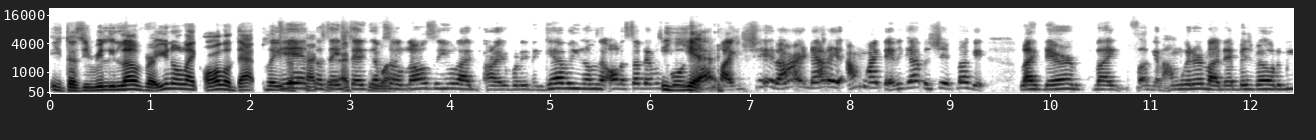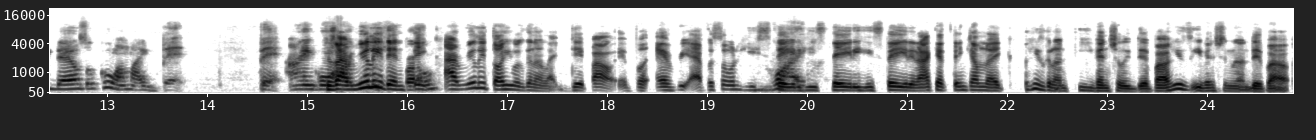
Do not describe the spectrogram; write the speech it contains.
He, Does he really love her? You know, like all of that plays. Yeah, because they stayed together so long. So you like, are they really together? You know, what I'm saying all the stuff that was going yeah. on. I'm like, shit. All right, now they, I'm like, that. they together. Shit, fuck it. Like they're like, fucking, I'm with her. Like that bitch been holding me down so cool. I'm like, bet bet I ain't going. Because I really didn't bro. think. I really thought he was gonna like dip out, but every episode he stayed, right. he stayed, he stayed, and I kept thinking, I'm like, he's gonna eventually dip out. He's eventually gonna dip out.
